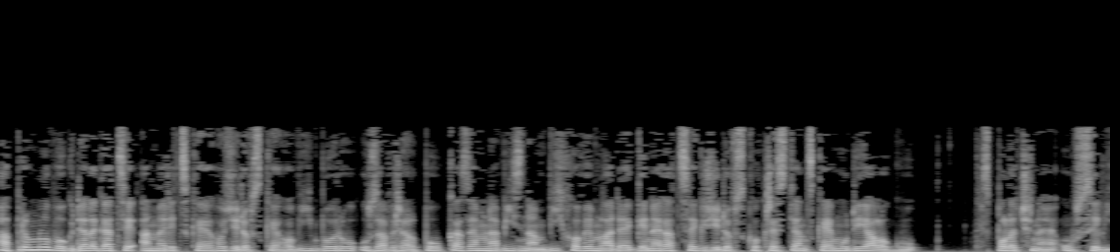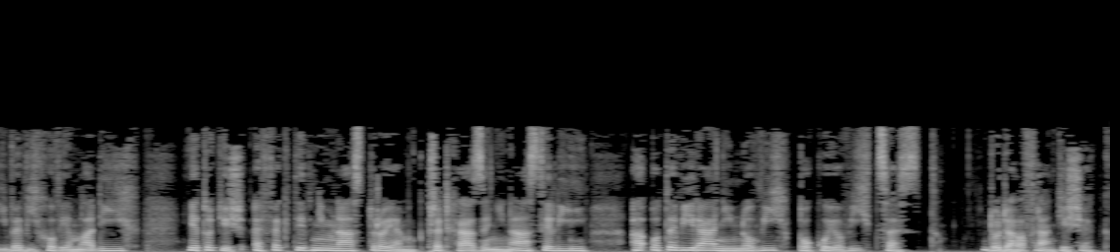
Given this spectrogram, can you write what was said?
A promluvu k delegaci amerického židovského výboru uzavřel poukazem na význam výchovy mladé generace k židovsko-křesťanskému dialogu. Společné úsilí ve výchově mladých je totiž efektivním nástrojem k předcházení násilí a otevírání nových pokojových cest, dodal František.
